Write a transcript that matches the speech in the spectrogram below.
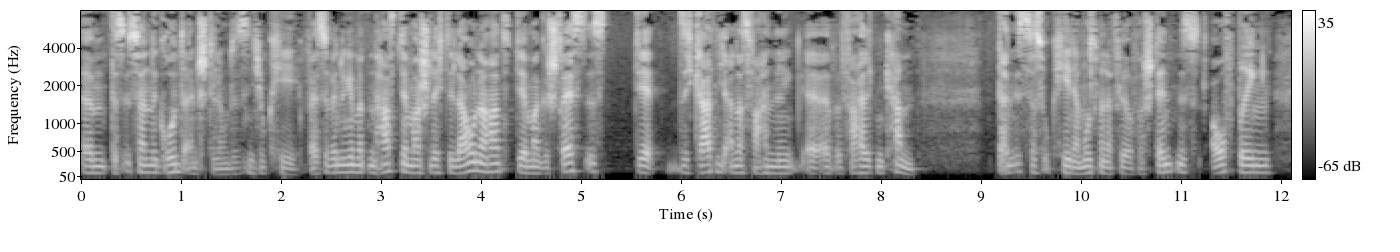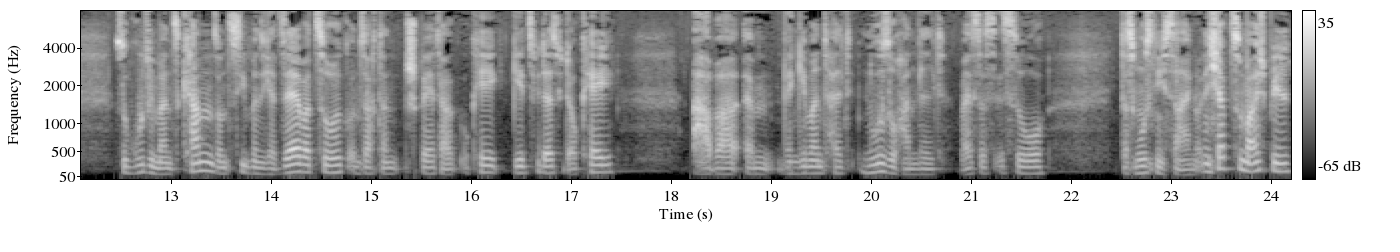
ähm, das ist dann eine Grundeinstellung, das ist nicht okay. Weißt du, wenn du jemanden hast, der mal schlechte Laune hat, der mal gestresst ist, der sich gerade nicht anders verhandeln, äh, verhalten kann, dann ist das okay. Da muss man dafür auch Verständnis aufbringen, so gut wie man es kann. Sonst zieht man sich halt selber zurück und sagt dann später, okay, geht's wieder, ist wieder okay. Aber ähm, wenn jemand halt nur so handelt, weißt, das ist so, das muss nicht sein. Und ich habe zum Beispiel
